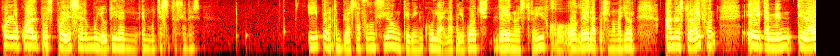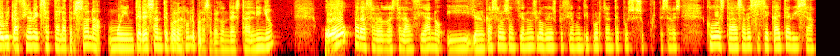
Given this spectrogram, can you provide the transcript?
con lo cual pues puede ser muy útil en, en muchas situaciones. Y, por ejemplo, esta función que vincula el Apple Watch de nuestro hijo o de la persona mayor a nuestro iPhone, eh, también te da la ubicación exacta de la persona. Muy interesante, por ejemplo, para saber dónde está el niño o para saber dónde está el anciano. Y yo en el caso de los ancianos lo veo especialmente importante, pues eso, porque sabes cómo está, sabes si se cae, te avisa.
